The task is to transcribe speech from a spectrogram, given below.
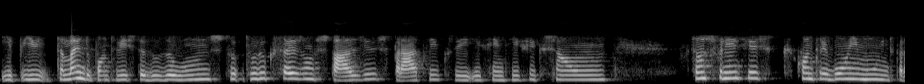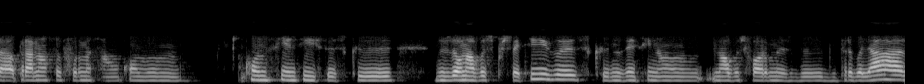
E, e também do ponto de vista dos alunos, tu, tudo o que sejam estágios práticos e, e, científicos são, são experiências que contribuem muito para, para a nossa formação como, como cientistas, que nos dão novas perspectivas, que nos ensinam novas formas de, de trabalhar,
